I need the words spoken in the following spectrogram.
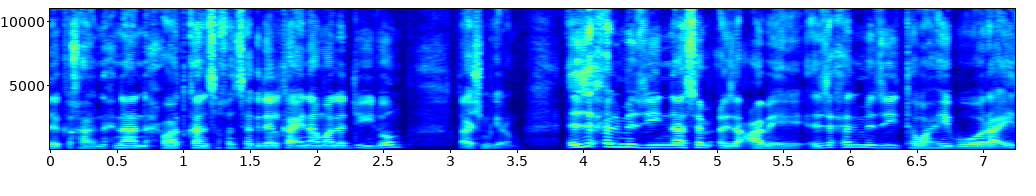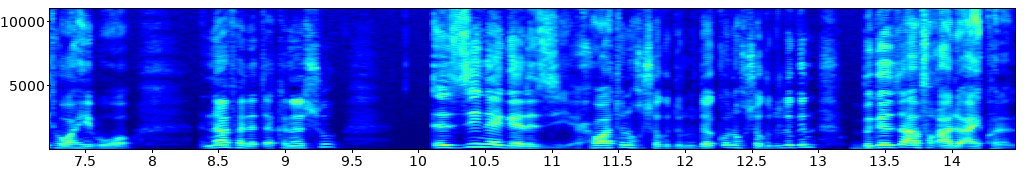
ደቅካ ንሕናን ኣሕዋትካንሲ ክንሰግደልካ ኢና ማለት ድዩ ኢሎም ተኣሽም ገይሮም እዚ ሕልሚ እዚ እናሰምዐ ዝዓበየ እዚ ሕልሚ እዚ ተዋሂብዎ ራእይ ተዋሂብዎ እናፈለጠ ክነሱ እዚ ነገር እዚ ኣሕዋቱ ንኽሰግድሉ ደቁ ንኽሰግድሉ ግን ብገዛእ ፍቓዱ ኣይኮነን፣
